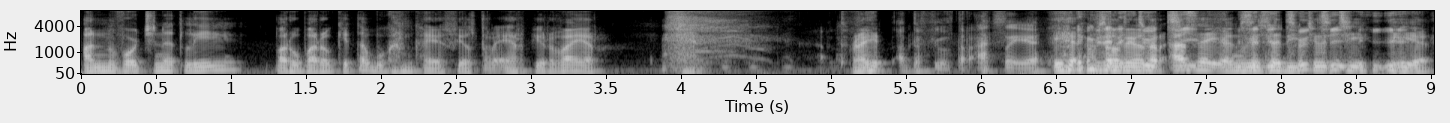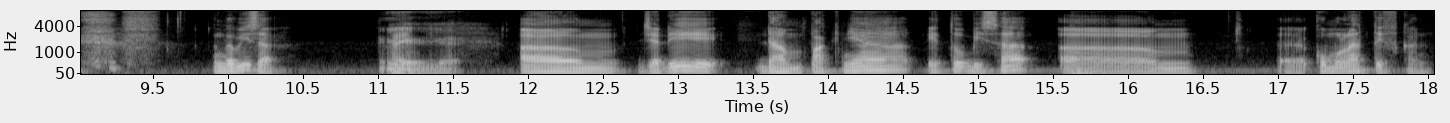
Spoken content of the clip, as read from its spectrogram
unfortunately paru-paru kita bukan kayak filter air purifier. Right? Atau filter AC ya. Iya, yang bisa filter dicuci. AC yang bisa, dicuci. Iya. Iya. Nggak bisa. Iya, Right. iya. Em, jadi dampaknya itu bisa eh, kumulatif kan,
